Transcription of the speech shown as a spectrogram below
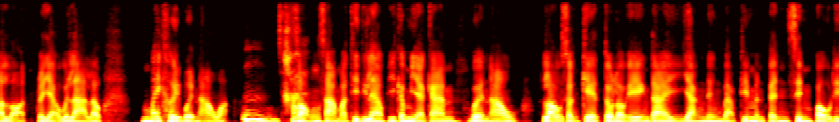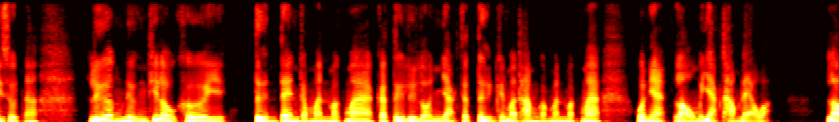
ตลอดระยะเวลาแล้วไม่เคยเบิร์นเอาอะอืมค่ะสองสามอาทิตย์ที่แล้วพี่ก็มีอาการเบิร์นเอาเราสังเกตตัวเราเองได้อย่างหนึ่งแบบที่มันเป็น simple ที่สุดนะ เรื่องหนึ่งที่เราเคย ตื่นเต้นกับมันมาก ๆ กระตือรือร้นอยากจะตื่นขึ้นมาทำกับมันมาก ๆ วันเนี้ยเราไม่อยากทำแล้วอะเรา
